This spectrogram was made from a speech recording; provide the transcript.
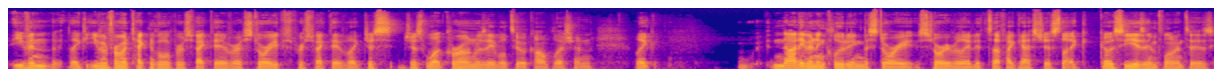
even like even from a technical perspective or a story perspective, like just just what Cuarón was able to accomplish, and like not even including the story story related stuff i guess just like go see his influences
